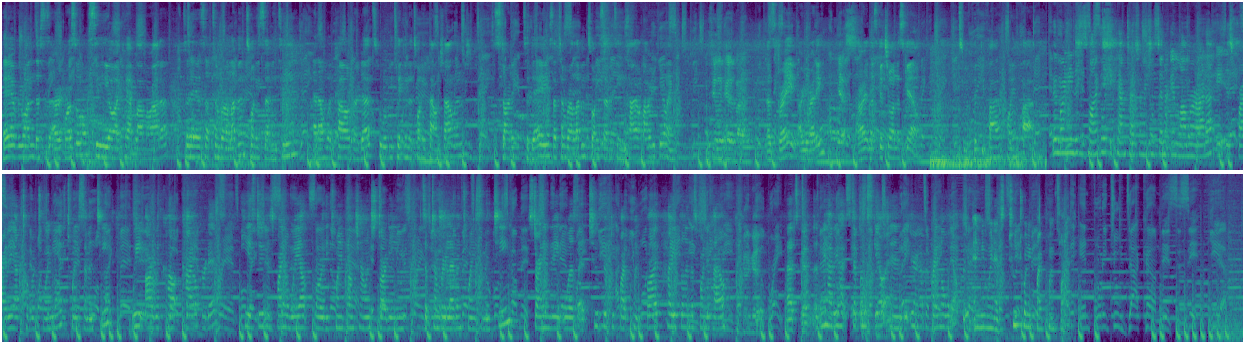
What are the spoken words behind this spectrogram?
Hey everyone, this is Eric Russell, CEO at Camp La Mirada. Today is September 11, 2017, and I'm with Kyle Gerdetz, who will be taking the 20 pound challenge starting today, September 11, 2017. Kyle, how are you feeling? I'm feeling good, buddy. That's great. Are you ready? Yes. All right, let's get you on the scale. 255.5. Good morning, this is Monica with the Camp Transformation Center in La Mirada. It is Friday, October 20th, 2017. We are with Kyle Gerdetz. He is doing his final weigh out for the 20 pound challenge starting September 11, 2017. Starting weight was at 255.5. How are you feeling this morning, Kyle? Feeling good. That's good. Let me have you step on the scale and get your final weigh out. And you win at 225.5. YouTube.com. This is it, yeah.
